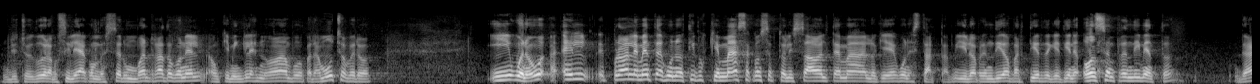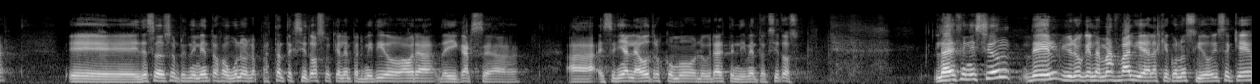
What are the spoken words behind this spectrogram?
De hecho, tuve la posibilidad de conversar un buen rato con él, aunque mi inglés no va para mucho, pero y bueno, él probablemente es uno de los tipos que más ha conceptualizado el tema de lo que es una startup y lo ha aprendido a partir de que tiene 11 emprendimientos. ¿ya? Eh, de esos emprendimientos, algunos bastante exitosos que le han permitido ahora dedicarse a, enseñarle a otros cómo lograr emprendimientos exitosos. La definición de él, yo creo que es la más válida de las que he conocido, dice que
